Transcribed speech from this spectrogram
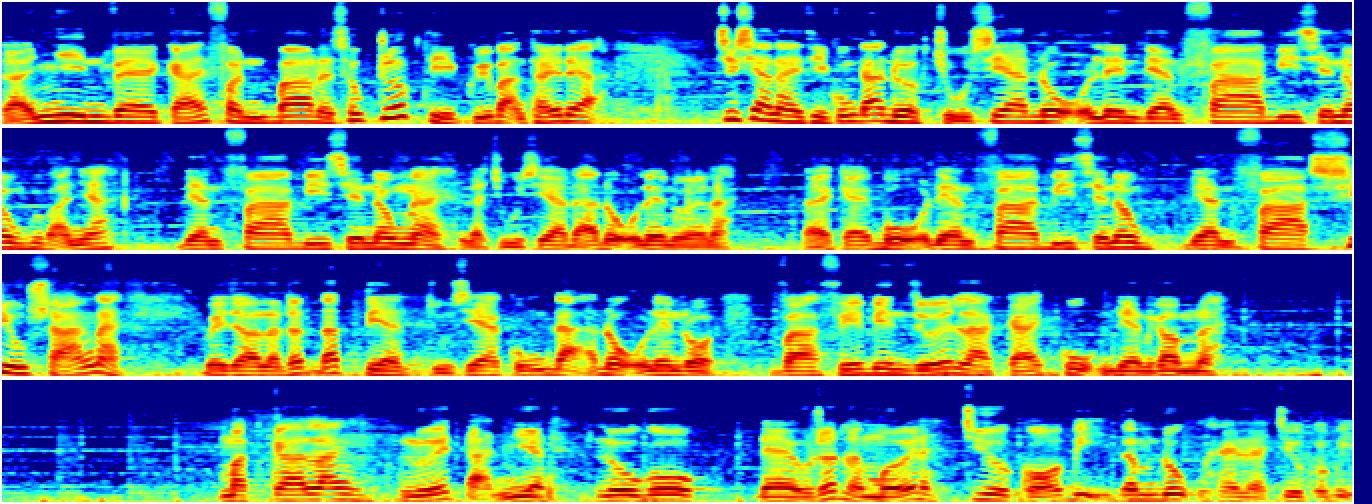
Đấy, nhìn về cái phần ba đời sốc trước thì quý bạn thấy đây ạ. Chiếc xe này thì cũng đã được chủ xe độ lên đèn pha bi xenon các bạn nhá. Đèn pha bi xenon này là chủ xe đã độ lên rồi này. Đấy cái bộ đèn pha bi xenon Đèn pha siêu sáng này. Bây giờ là rất đắt tiền Chủ xe cũng đã độ lên rồi. Và phía bên dưới là cái cụm đèn gầm này. Mặt ca lăng, lưới tản nhiệt, logo đều rất là mới này. Chưa có bị đâm đụng hay là chưa có bị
